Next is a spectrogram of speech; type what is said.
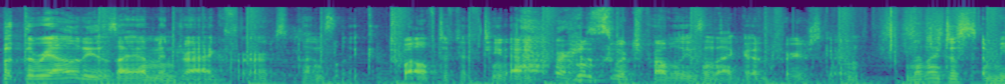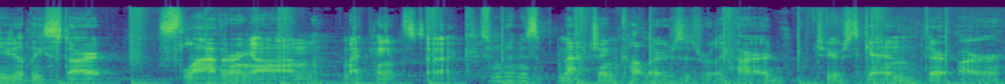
But the reality is I am in drag for sometimes like 12 to 15 hours, which probably isn't that good for your skin. And then I just immediately start slathering on my paint stick. Sometimes matching colors is really hard to your skin. There are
